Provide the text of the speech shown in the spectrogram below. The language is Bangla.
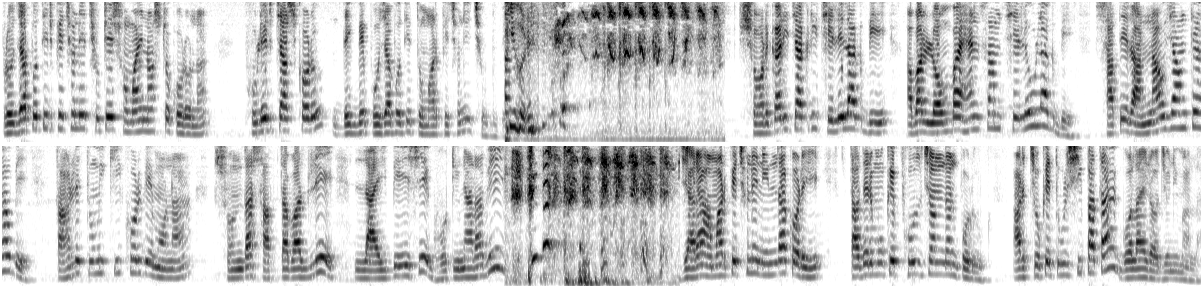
প্রজাপতির পেছনে ছুটে সময় নষ্ট করো না। ফুলের চাষ করো দেখবে প্রজাপতি তোমার পেছনেই ছুটবে। সরকারি চাকরি ছেলে লাগবে, আবার লম্বা হ্যান্ডসাম ছেলেও লাগবে। সাথে রান্নাও জানতে হবে। তাহলে তুমি কি করবে মনা? সন্ধ্যা সাতটা বাজলে লাইভে এসে ঘটি নাড়াবে? যারা আমার পেছনে নিন্দা করে, তাদের মুখে ফুল চন্দন পড়ুক, আর চোখে তুলসী পাতা, গলায় রজনীমালা।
